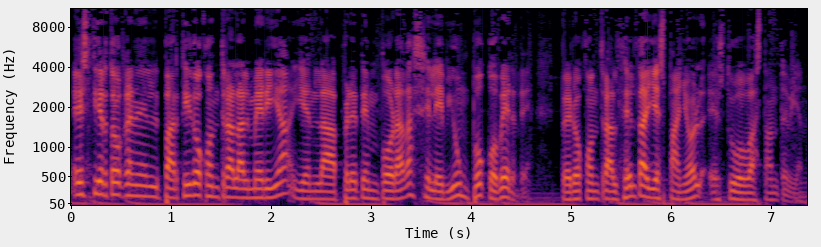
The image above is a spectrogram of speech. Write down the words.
Es cierto que en el partido contra la Almería y en la pretemporada se le vio un poco verde, pero contra el Celta y Español estuvo bastante bien.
